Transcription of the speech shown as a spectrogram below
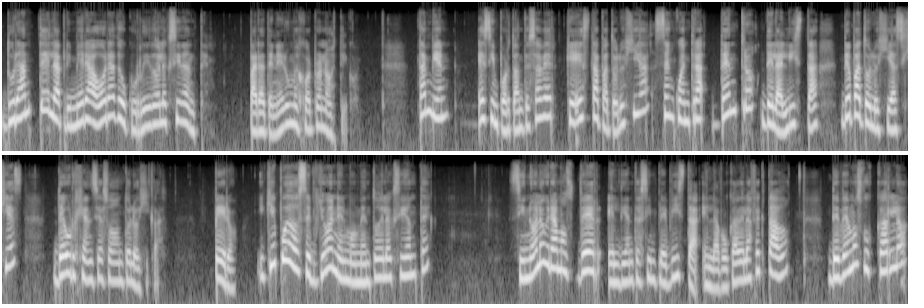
durante la primera hora de ocurrido el accidente, para tener un mejor pronóstico. También es importante saber que esta patología se encuentra dentro de la lista de patologías GES de urgencias odontológicas. Pero, ¿Y qué puedo hacer yo en el momento del accidente? Si no logramos ver el diente a simple vista en la boca del afectado, debemos buscarlo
